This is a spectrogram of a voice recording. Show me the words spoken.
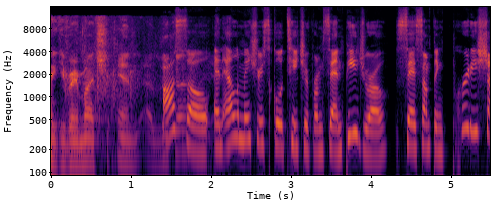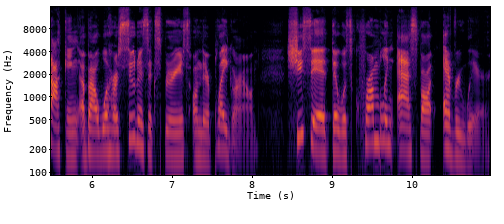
Thank you very much. And uh, Luca? also, an elementary school teacher from San Pedro said something pretty shocking about what her students experienced on their playground. She said there was crumbling asphalt everywhere.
